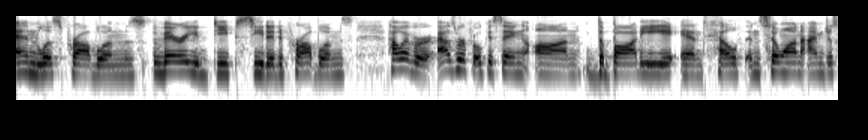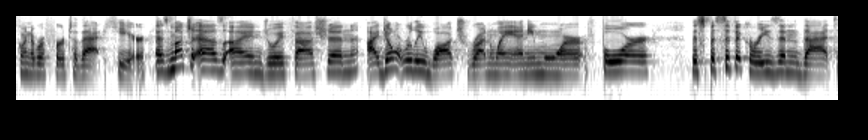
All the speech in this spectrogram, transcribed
endless problems, very deep seated problems. However, as we're focusing on the body and health and so on, I'm just going to refer to that here. As much as I enjoy fashion, I don't really watch Runway anymore for the specific reason that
